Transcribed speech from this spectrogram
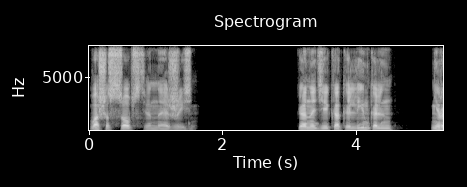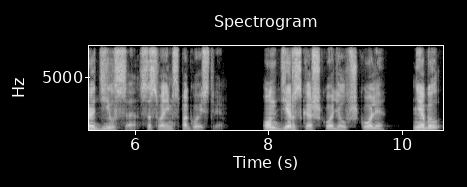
ваша собственная жизнь? Кеннеди, как и Линкольн, не родился со своим спокойствием. Он дерзко шкодил в школе, не был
